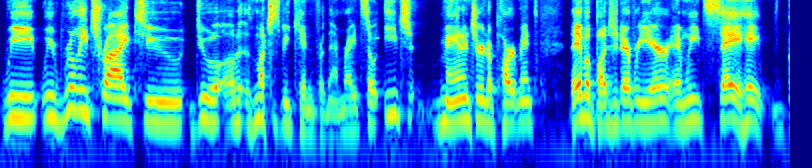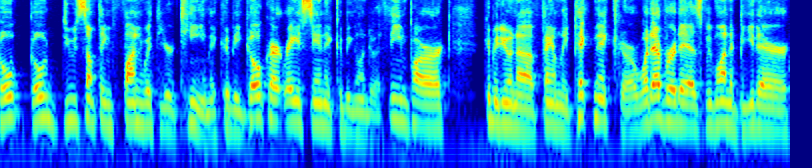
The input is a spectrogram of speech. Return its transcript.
we we really try to do as much as we can for them, right? So each manager and department, they have a budget every year, and we say, hey, go go do something fun with your team. It could be go kart racing, it could be going to a theme park, it could be doing a family picnic or whatever it is. We want to be there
